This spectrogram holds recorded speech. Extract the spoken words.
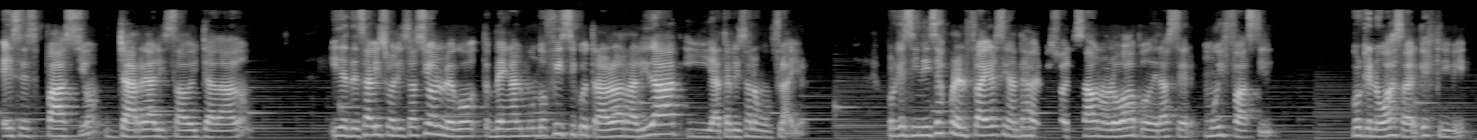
ese espacio ya realizado y ya dado. Y desde esa visualización luego ven al mundo físico y tráelo a la realidad y aterrízalo en un flyer. Porque si inicias por el flyer sin antes haber visualizado no lo vas a poder hacer muy fácil porque no vas a saber qué escribir.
